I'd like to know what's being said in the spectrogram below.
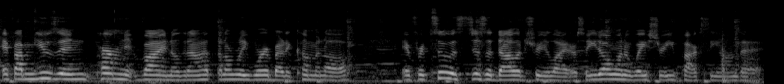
if I'm using permanent vinyl, then I, I don't really worry about it coming off. And for two, it's just a Dollar Tree lighter, so you don't want to waste your epoxy on that.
